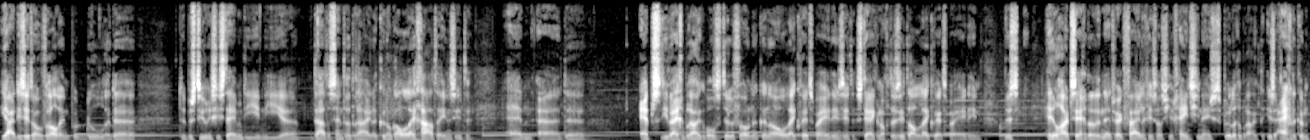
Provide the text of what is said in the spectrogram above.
Ja, die zitten overal in. Ik bedoel, de, de besturingssystemen die in die uh, datacentra draaien, daar kunnen ook allerlei gaten in zitten. En uh, de apps die wij gebruiken op onze telefoon, daar kunnen allerlei kwetsbaarheden in zitten. Sterker nog, er zitten allerlei kwetsbaarheden in. Dus heel hard zeggen dat het netwerk veilig is als je geen Chinese spullen gebruikt, is eigenlijk een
